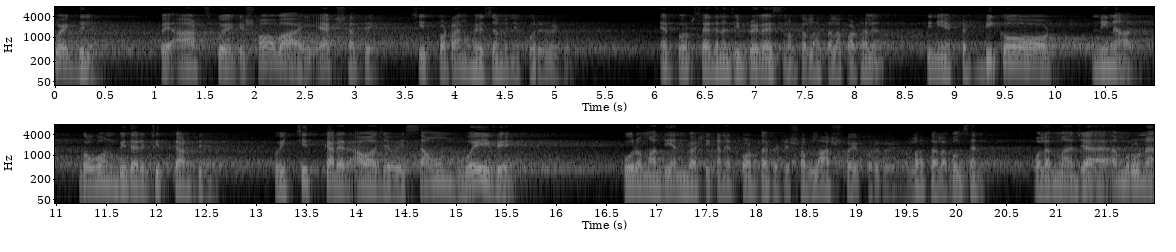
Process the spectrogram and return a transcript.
কয়েক দিলেন। ওই আর্থ কয়েকে সবাই একসাথে চিৎপটাং হয়ে জমিনে পড়ে রইল। এরপর সাইদানা জিব্রাইল ইসলামকে আল্লাহ তালা পাঠালেন। তিনি একটা বিকট নিনাদ, গগন বিদারে চিৎকার দিলেন। ওই চিৎকারের আওয়াজে, ওই সাউন্ড ওয়েভে পুরো মাদিয়ানবাসী কানের পর্দা ফেটে সব লাশ হয়ে পড়ে রইল। আল্লাহ তালা বলছেন, ওলাম্মা যা আমরুনা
